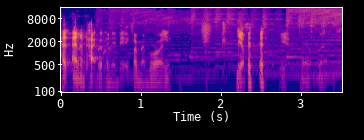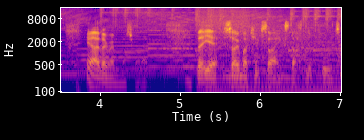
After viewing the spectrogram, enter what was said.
Had Anna Paquin in it, if I remember rightly. Yep. yeah, yeah, I don't remember much about that. But yeah, so much exciting stuff to look forward to.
